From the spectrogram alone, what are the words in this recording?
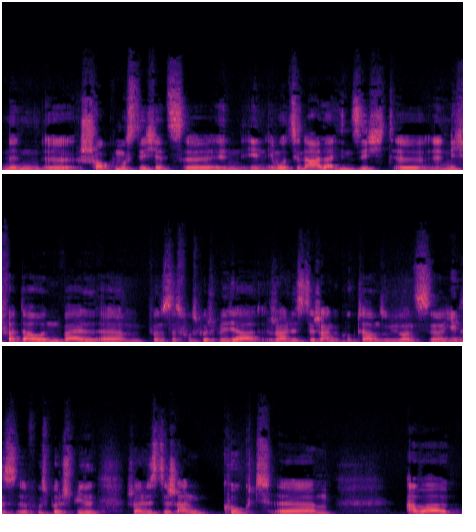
Einen äh, Schock musste ich jetzt äh, in, in emotionaler Hinsicht äh, nicht verdauen, weil ähm, wir uns das Fußballspiel ja journalistisch angeguckt haben, so wie wir uns äh, jedes äh, Fußballspiel journalistisch anguckt. Ähm, aber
